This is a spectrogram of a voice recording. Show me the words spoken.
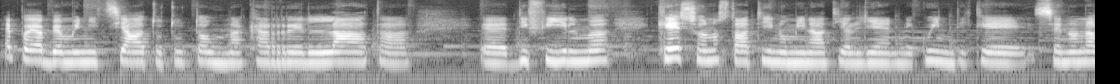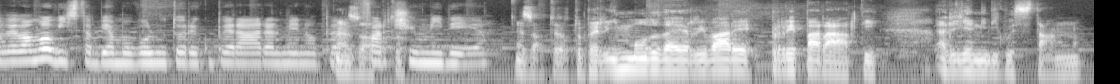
E poi abbiamo iniziato tutta una carrellata eh, di film che sono stati nominati agli Emmy, quindi che se non avevamo visto abbiamo voluto recuperare almeno per Esatto. farci un'idea. Esatto, esatto, per- in modo da arrivare preparati agli anni di quest'anno.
